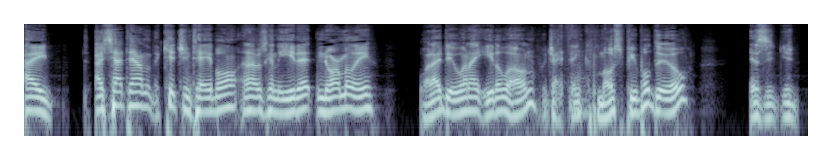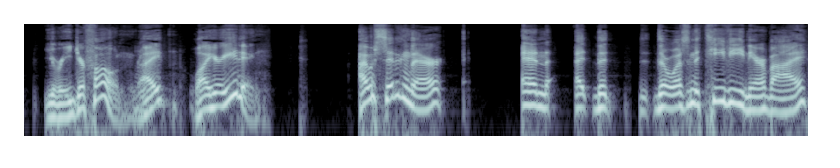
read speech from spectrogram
I I sat down at the kitchen table and I was going to eat it. Normally, what I do when I eat alone, which I think mm-hmm. most people do, is you you read your phone right while you're eating. I was sitting there, and I, the there wasn't a TV nearby.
